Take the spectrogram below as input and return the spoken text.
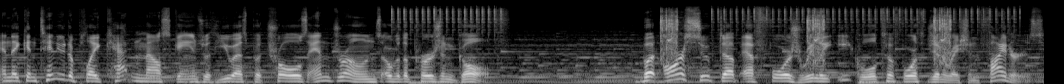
and they continue to play cat and mouse games with US patrols and drones over the Persian Gulf. But are souped up F-4s really equal to 4th generation fighters?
